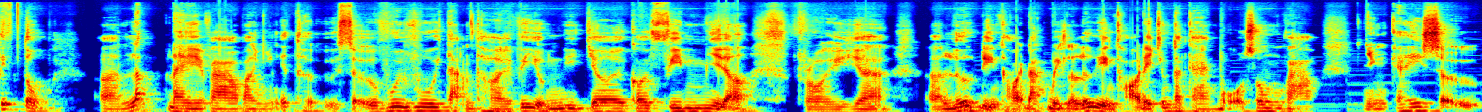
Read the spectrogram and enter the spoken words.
tiếp tục uh, lấp đầy vào bằng những cái thử sự vui vui tạm thời ví dụ như đi chơi coi phim gì đó rồi uh, uh, lướt điện thoại đặc biệt là lướt điện thoại để chúng ta càng bổ sung vào những cái sự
